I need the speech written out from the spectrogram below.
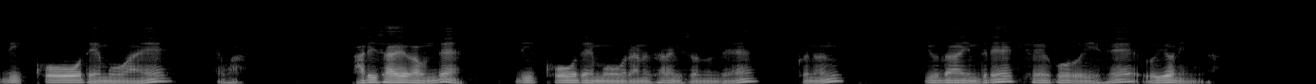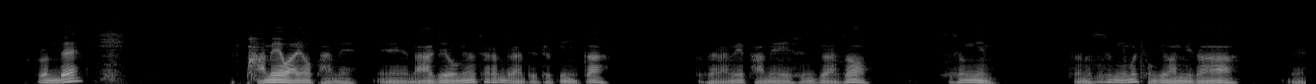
니코데모와의 회화 바리사회 가운데 니코데모라는 사람이 있었는데 그는 유다인들의 최고의회 의원입니다. 그런데 밤에 와요, 밤에. 예, 낮에 오면 사람들한테 들키니까 그 사람이 밤에 예수님께 와서 스승님, 저는 스승님을 존경합니다. 네.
